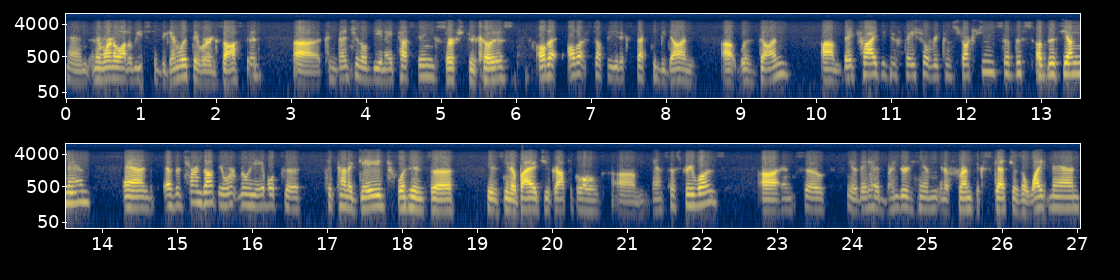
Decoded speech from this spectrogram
and, and there weren't a lot of leads to begin with. They were exhausted. Uh, conventional DNA testing, search through CODIS, all that all that stuff that you'd expect to be done uh, was done. Um, they tried to do facial reconstructions of this of this young man, and as it turns out, they weren't really able to to kind of gauge what his uh, his you know biogeographical um, ancestry was, uh, and so you know they had rendered him in a forensic sketch as a white man,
